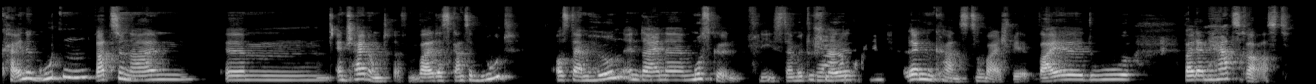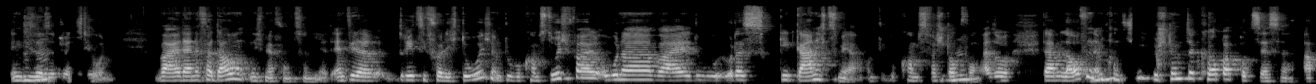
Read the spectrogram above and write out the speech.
keine guten, rationalen ähm, Entscheidungen treffen, weil das ganze Blut aus deinem Hirn in deine Muskeln fließt, damit du schnell ja, rennen kannst, zum Beispiel, weil du, weil dein Herz rast in dieser mhm. Situation, weil deine Verdauung nicht mehr funktioniert. Entweder dreht sie völlig durch und du bekommst Durchfall oder weil du, oder es geht gar nichts mehr und du bekommst Verstopfung. Mhm. Also da laufen mhm. im Prinzip bestimmte Körperprozesse ab.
